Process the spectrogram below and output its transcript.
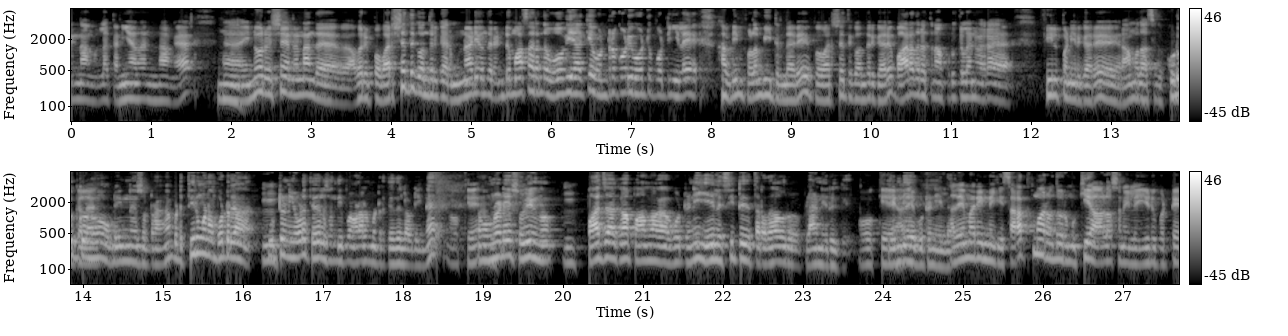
நின்னாங்கல்ல தனியா தான் நின்னாங்க இன்னொரு விஷயம் என்னன்னா அந்த அவர் இப்ப வருஷத்துக்கு வந்திருக்காரு. முன்னாடி வந்து ரெண்டு மாசம் இருந்த ஓவியாக்கே ஒன்றரை கோடி ஓட்டு போட்டீங்களே அப்படின்னு புலம்பிட்டு இருந்தாரு. இப்ப வருஷத்துக்கு வந்திருக்காரு. பாரத ரத்னா கொடுக்கலன்னு வேற ஃபீல் பண்ணியிருக்காரு ராமதாஸுக்கு கொடுக்கணும் அப்படின்னு சொல்றாங்க. பட் தீர்மானம் போட்டிருக்காங்க. கூட்டணியோட தேர்தல் சந்திப்போம் நாடாளுமன்ற தேர்தல் அப்படின்னு. ஓகே. நம்ம முன்னாடியே சொல்லியிருந்தோம். பாஜக பாமக கூட்டணி ஏழு சீட்டு தரதா ஒரு பிளான் இருக்கு. ஓகே. என்டிஏ கூட்டணியில அதே மாதிரி இன்னைக்கு சரத்குமார் வந்து ஒரு முக்கிய ஆலோசனையில ஈடுபட்டு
